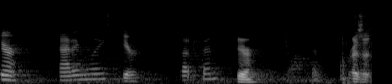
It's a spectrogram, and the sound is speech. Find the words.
Here. Mattingly, Here. Sutphen, Here. Watson. Present.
